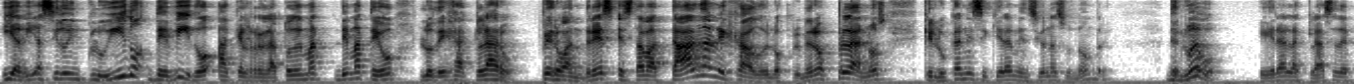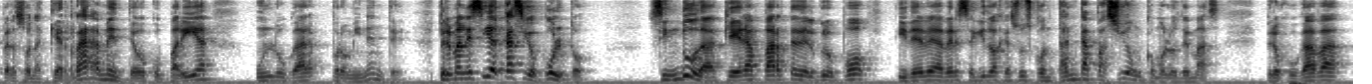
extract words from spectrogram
y había sido incluido debido a que el relato de, Mateo lo deja claro. Pero Andrés estaba tan alejado de los primeros planos que Lucas ni siquiera menciona su nombre. De nuevo, era la clase de persona que raramente ocuparía un lugar prominente. Permanecía casi oculto. Sin duda que era parte del grupo y debe haber seguido a Jesús con tanta pasión como los demás, pero jugaba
